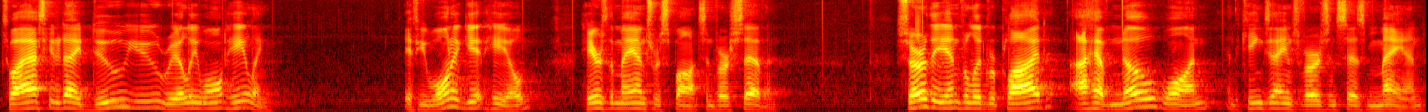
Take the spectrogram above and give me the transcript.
So I ask you today do you really want healing? If you want to get healed, here's the man's response in verse 7. Sir, the invalid replied, I have no one, and the King James Version says man,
